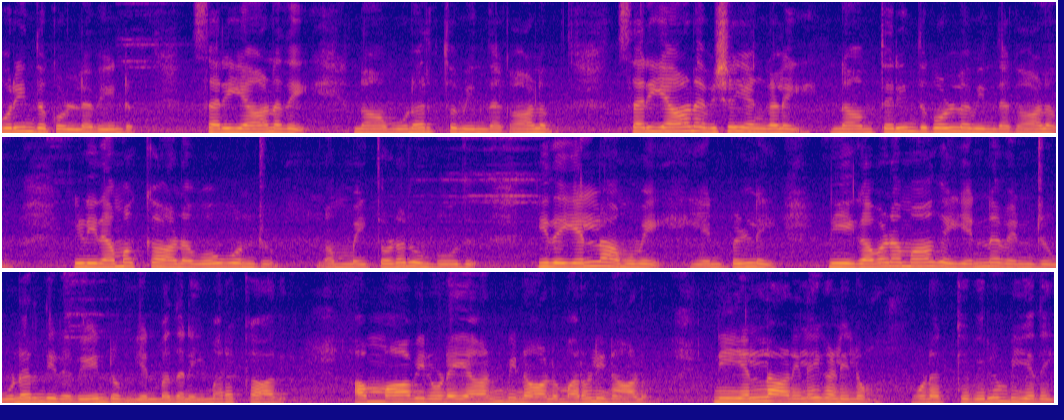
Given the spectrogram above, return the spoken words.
புரிந்து கொள்ள வேண்டும். சரியானதை நாம் உணர்த்தும் இந்த காலம். சரியான விஷயங்களை நாம் தெரிந்து கொள்ளும் இந்த காலம். இனி நமக்கான ஒவ்வொன்றும் நம்மை தொடரும் போது இதையெல்லாமுமே என் பிள்ளை நீ கவனமாக என்னவென்று உணர்ந்திட வேண்டும் என்பதனை மறக்காது. அம்மாவினுடைய அன்பினாலும் அருளினாலும் நீ எல்லா நிலைகளிலும் உனக்கு விரும்பியதை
